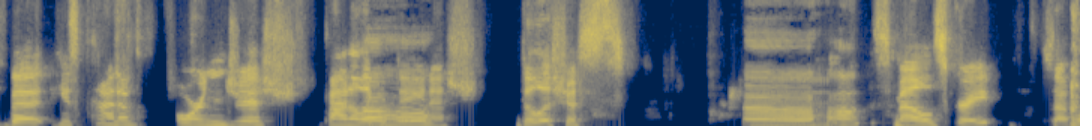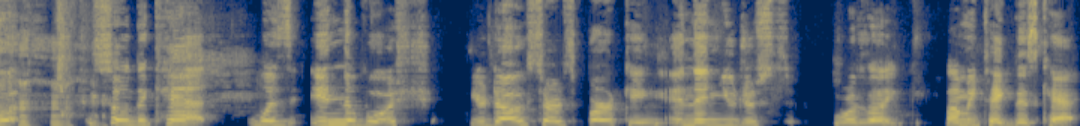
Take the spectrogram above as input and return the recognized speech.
the he's kind of orangish, kind of like Uh-huh. a Danish. Delicious, Uh-huh. smells great. So Well, so the cat was in the bush. Your dog starts barking, and then you just was like, "Let me take this cat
